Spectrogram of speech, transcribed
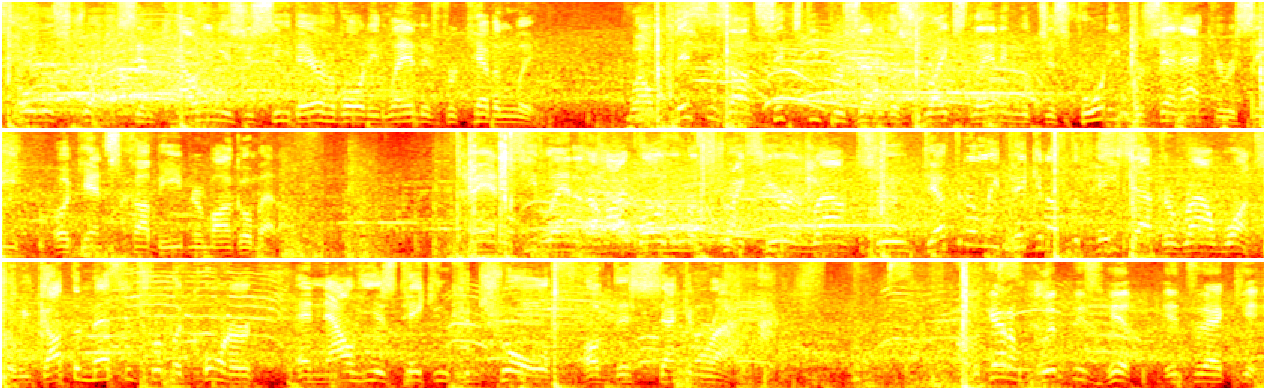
total strikes and counting, as you see there, have already landed for Kevin Lee. Well, misses on 60% of the strikes, landing with just 40% accuracy against Khabib Nurmagomedov. Man, as he landed a high volume of strikes here in round two, definitely picking up the pace after round one. So he got the message from the corner, and now he is taking control of this second round. Look at him whip his hip into that kick.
